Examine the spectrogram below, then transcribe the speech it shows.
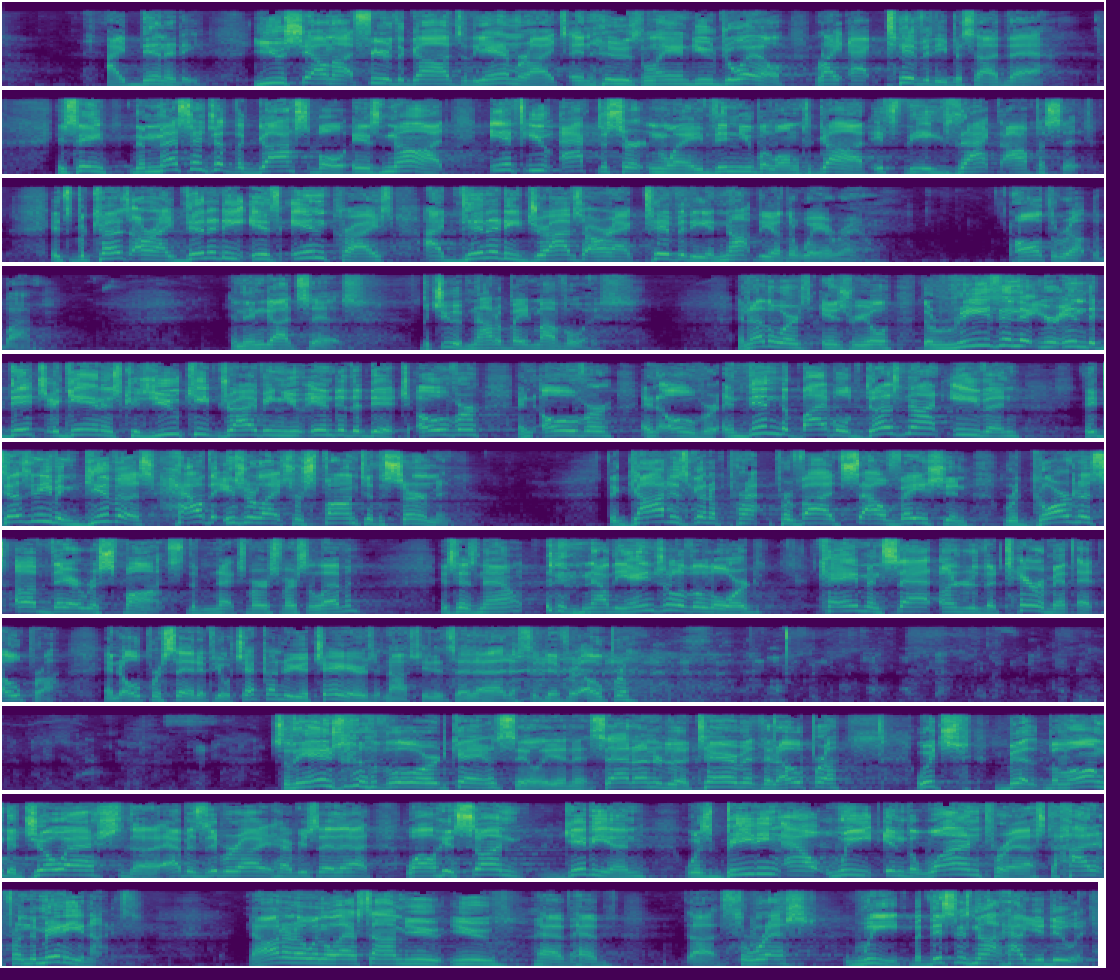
identity. You shall not fear the gods of the Amorites in whose land you dwell. Right activity beside that. You see, the message of the gospel is not if you act a certain way, then you belong to God. It's the exact opposite. It's because our identity is in Christ. Identity drives our activity and not the other way around. All throughout the Bible. And then God says, but you have not obeyed my voice. In other words, Israel, the reason that you're in the ditch again is because you keep driving you into the ditch over and over and over. And then the Bible does not even, it doesn't even give us how the Israelites respond to the sermon. That God is going to pr- provide salvation regardless of their response. The next verse, verse 11, it says, Now, now the angel of the Lord came and sat under the terebinth at Oprah. And Oprah said, If you'll check under your chairs, no, she didn't say that. That's a different Oprah. So the angel of the Lord came, to silly, and it sat under the terebinth at Ophrah, which be- belonged to Joash, the Abiezrite, however you say that, while his son Gideon was beating out wheat in the wine press to hide it from the Midianites. Now, I don't know when the last time you, you have, have uh, threshed wheat, but this is not how you do it.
